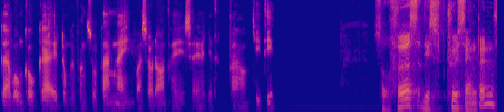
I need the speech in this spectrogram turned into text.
ra bốn câu kệ trong cái phần số 8 này và sau đó thầy sẽ giải thích vào chi tiết. So first, this two sentence,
